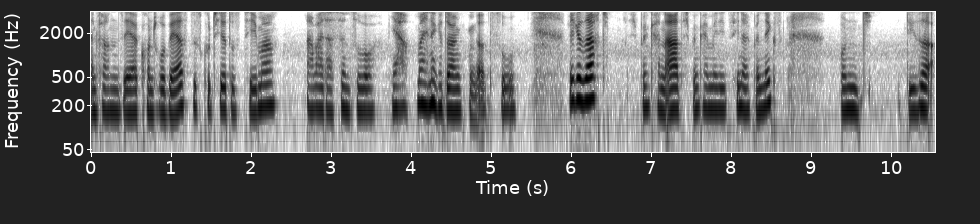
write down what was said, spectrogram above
einfach ein sehr kontrovers diskutiertes Thema. Aber das sind so, ja, meine Gedanken dazu. Wie gesagt, ich bin kein Arzt, ich bin kein Mediziner, ich bin nix. Und diese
